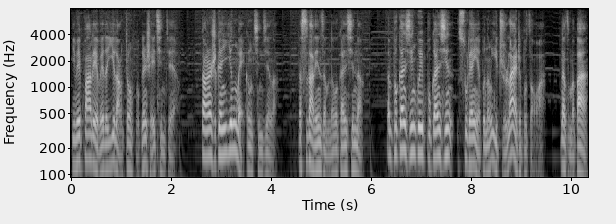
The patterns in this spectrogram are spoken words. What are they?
因为巴列维的伊朗政府跟谁亲近啊？当然是跟英美更亲近了。那斯大林怎么能够甘心呢？那不甘心归不甘心，苏联也不能一直赖着不走啊。那怎么办？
